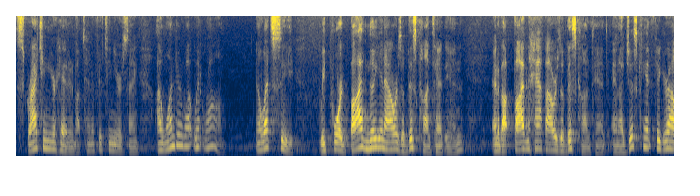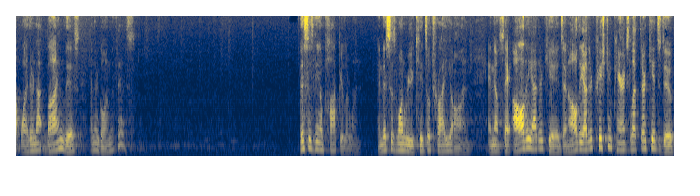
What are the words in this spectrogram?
scratching your head in about 10 or 15 years saying, I wonder what went wrong. Now let's see. We poured 5 million hours of this content in and about five and a half hours of this content, and I just can't figure out why they're not buying this and they're going with this. This is the unpopular one, and this is one where your kids will try you on, and they'll say all the other kids and all the other Christian parents let their kids do,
